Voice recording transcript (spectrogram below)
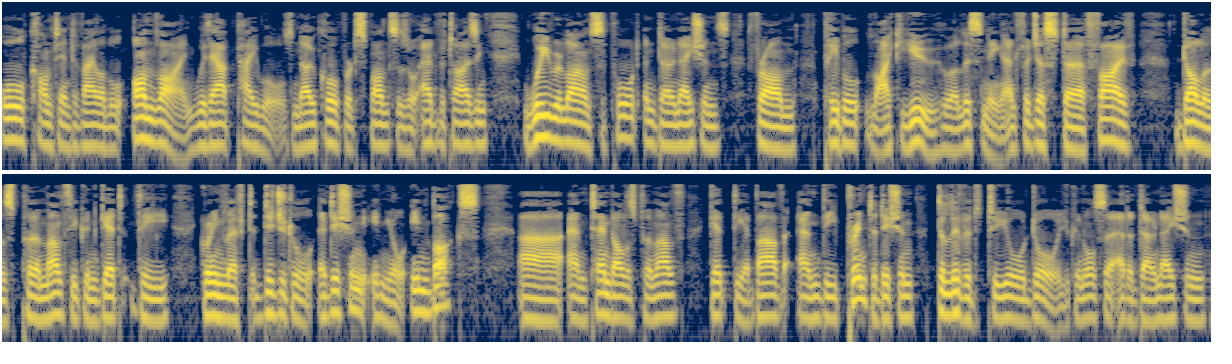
all content available online without paywalls, no corporate sponsors or advertising. We rely on support and donations from people like you who are listening, and for just uh, five dollars per month, you can get the Green Left digital edition in your inbox, uh, and ten dollars per month get the above and the print edition delivered to your door. You can also add a donation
